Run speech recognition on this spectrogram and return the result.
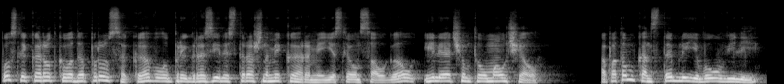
После короткого допроса Кавлу пригрозили страшными карами, если он солгал или о чем-то умолчал. А потом констебли его увели.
